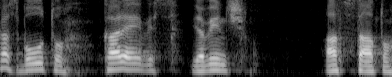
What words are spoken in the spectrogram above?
Kas būtu kareivis, ja viņš atstātu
